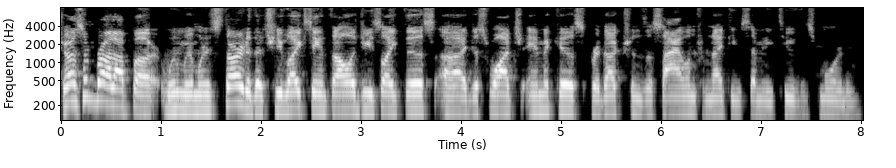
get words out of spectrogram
She also brought up uh, when we, when it started that she likes anthologies like this. Uh, I just watched Amicus Productions Asylum from 1972 this morning.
